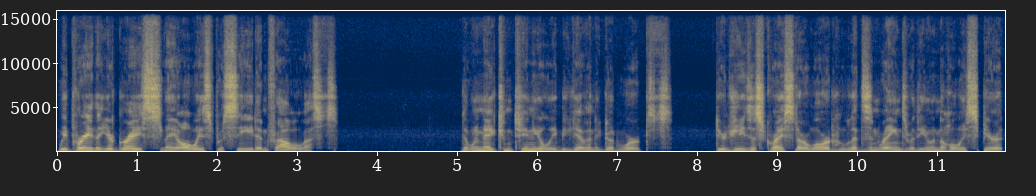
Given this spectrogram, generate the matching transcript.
we pray that your grace may always precede and follow us, that we may continually be given to good works. Dear Jesus Christ, our Lord, who lives and reigns with you in the Holy Spirit,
